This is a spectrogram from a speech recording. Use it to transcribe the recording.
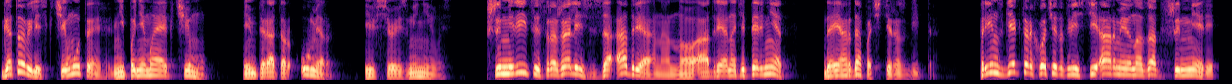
Готовились к чему-то, не понимая к чему. Император умер, и все изменилось. Шиммерийцы сражались за Адриана, но Адриана теперь нет, да и Орда почти разбита. Принц Гектор хочет отвести армию назад в Шиммере.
